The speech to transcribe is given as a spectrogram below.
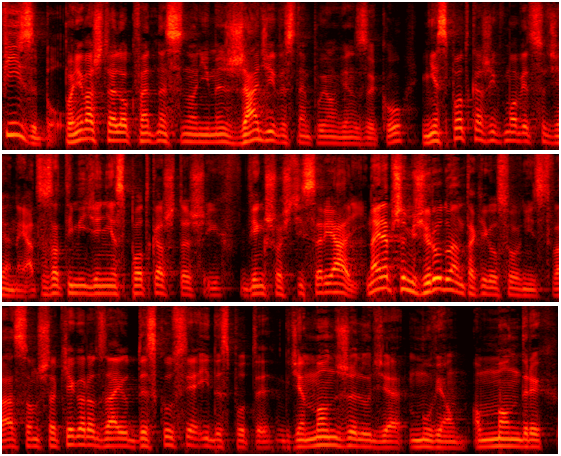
feasible. Ponieważ te elokwentne synonimy rzadziej występują w języku, nie spotkasz ich w mowie codziennej, a co za tym idzie, nie spotkasz też ich w większości seriali. Najlepszym źródłem takiego słownictwa są wszelkiego rodzaju dyskusje i dysputy, gdzie mądrzy ludzie mówią o mądrych,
